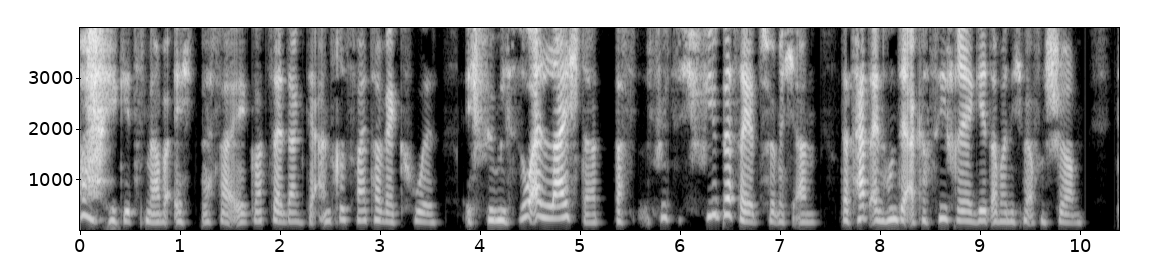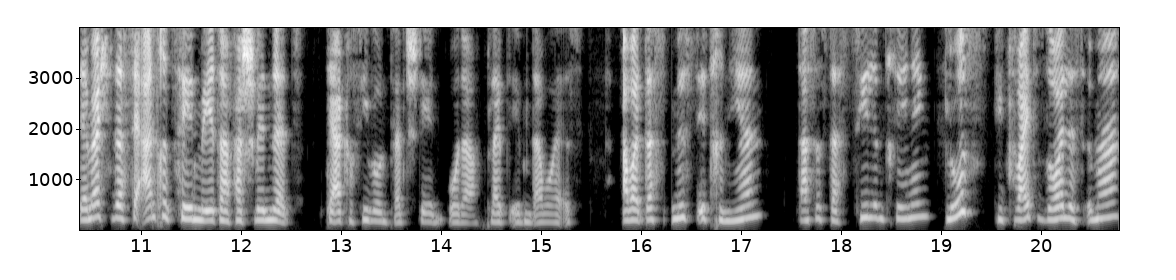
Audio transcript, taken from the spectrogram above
oh, hier geht's mir aber echt besser, ey. Gott sei Dank, der andere ist weiter weg, cool. Ich fühle mich so erleichtert. Das fühlt sich viel besser jetzt für mich an. Das hat ein Hund, der aggressiv reagiert, aber nicht mehr auf den Schirm. Der möchte, dass der andere zehn Meter verschwindet. Der aggressive Hund bleibt stehen oder bleibt eben da, wo er ist. Aber das müsst ihr trainieren. Das ist das Ziel im Training. Plus, die zweite Säule ist immer,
